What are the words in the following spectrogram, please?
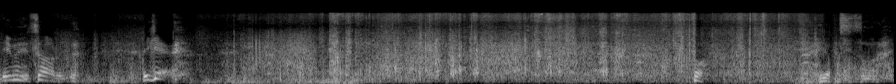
MSR いけ。あやっぱ進まない。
